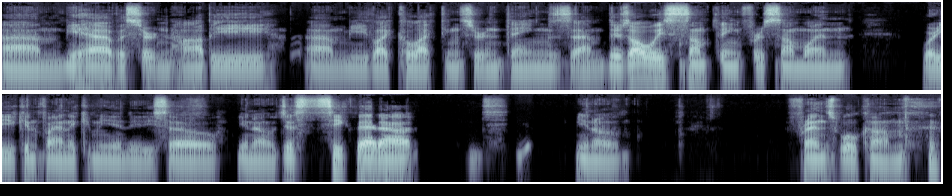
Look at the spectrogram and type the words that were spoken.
um, you have a certain hobby, um, you like collecting certain things. Um, there's always something for someone where you can find a community. So you know, just seek that out. You know, friends will come.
